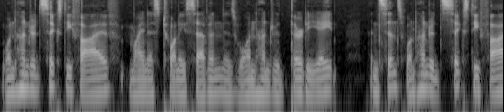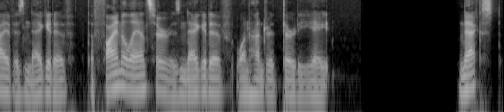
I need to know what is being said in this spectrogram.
165 minus 27 is 138, and since 165 is negative, the final answer is negative 138. Next,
